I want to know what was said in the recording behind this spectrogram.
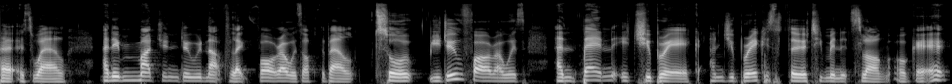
uh, as well. And imagine doing that for like four hours off the belt. So you do four hours and then it's your break, and your break is 30 minutes long. Okay.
